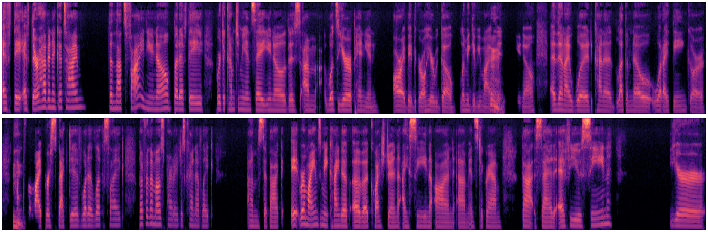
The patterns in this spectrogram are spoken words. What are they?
if they if they're having a good time, then that's fine, you know. But if they were to come to me and say, you know, this, um, what's your opinion? All right, baby girl, here we go. Let me give you my hmm. opinion, you know, and then I would kind of let them know what I think or hmm. from my perspective, what it looks like. But for the most part, I just kind of like, um, sit back. It reminds me kind of of a question I seen on um, Instagram that said, if you seen your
